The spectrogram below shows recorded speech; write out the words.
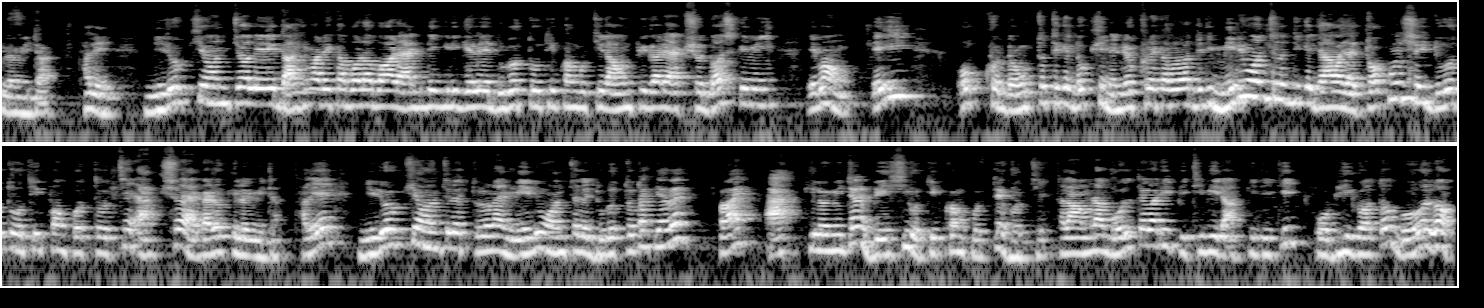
কিলোমিটার তাহলে নিরক্ষী অঞ্চলে দাহিমা রেখা বরাবর এক ডিগ্রি গেলে দূরত্ব অতিক্রম করছি রাউন্ড ফিগারে একশো দশ কিমি এবং এই অক্ষর উত্তর থেকে দক্ষিণে নিরক্ষরেখা বরাবর যদি মেরু অঞ্চলের দিকে যাওয়া যায়, তখন সেই দূরত্ব অতিক্রম করতে হচ্ছে একশো এগারো কিলোমিটার। তাহলে নিরক্ষীয় অঞ্চলের তুলনায় মেরু অঞ্চলের দূরত্বটা কি হবে? প্রায় এক কিলোমিটার বেশি অতিক্রম করতে হচ্ছে। তাহলে আমরা বলতে পারি পৃথিবীর আকৃতি কি অভিগত গোলক।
